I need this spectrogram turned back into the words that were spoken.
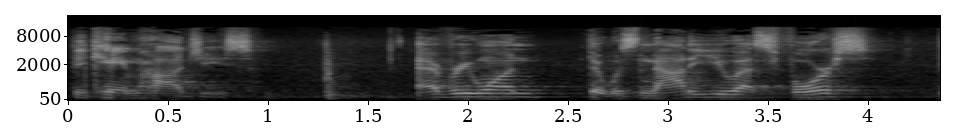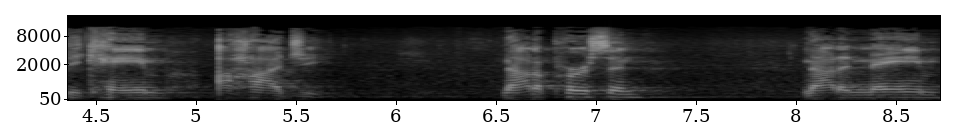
became Hajis. Everyone that was not a U.S. force became a Haji. Not a person, not a name,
